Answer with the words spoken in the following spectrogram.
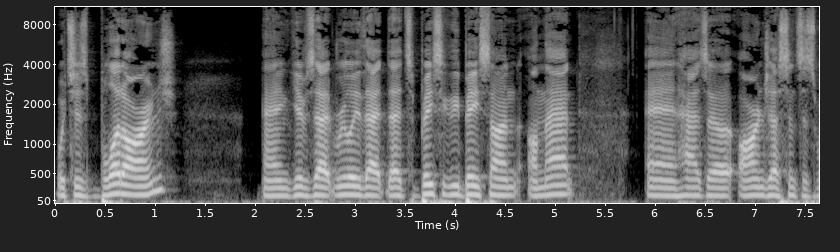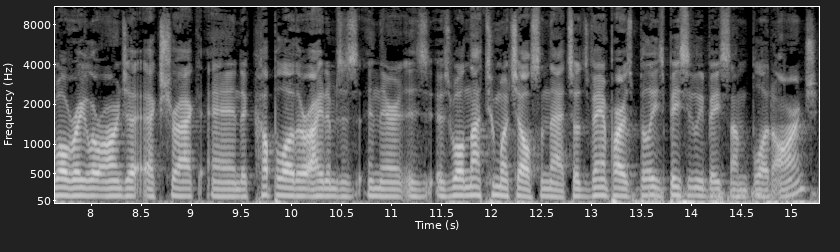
which is blood orange, and gives that really that that's basically based on on that, and has a orange essence as well, regular orange extract, and a couple other items is in there is as well. Not too much else in that. So it's vampire is basically based on blood orange.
